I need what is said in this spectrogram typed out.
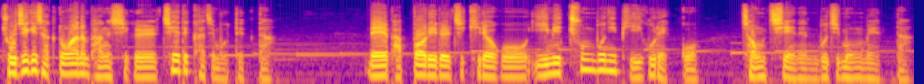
조직이 작동하는 방식을 체득하지 못했다. 내 밥벌이를 지키려고 이미 충분히 비굴했고 정치에는 무지몽매했다.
